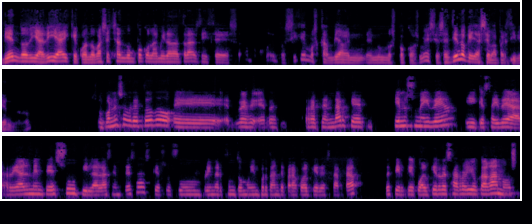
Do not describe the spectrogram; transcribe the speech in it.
viendo día a día y que cuando vas echando un poco la mirada atrás dices, pues sí que hemos cambiado en, unos pocos meses. Entiendo que ya se va percibiendo, supone sobre todo eh, refrendar que tienes una idea y que esa idea realmente es útil a las empresas, que eso es un primer punto muy importante para cualquier startup. Es decir, que cualquier desarrollo que hagamos,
